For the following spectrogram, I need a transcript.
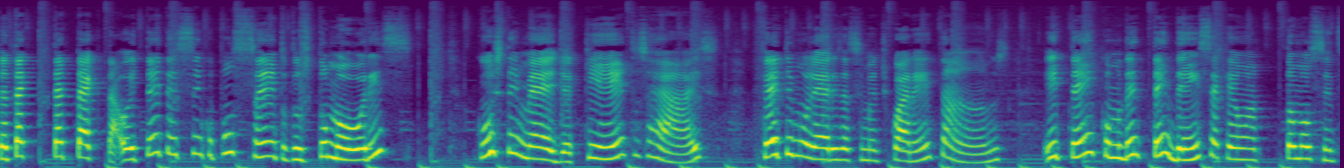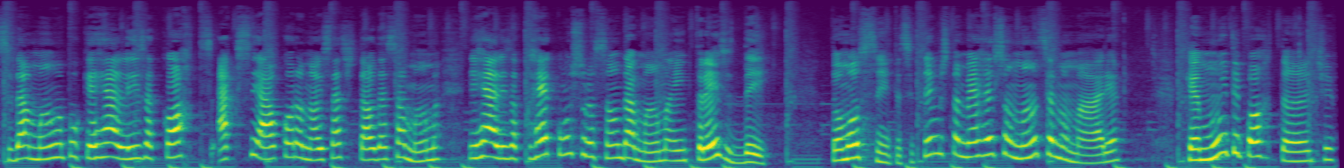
detecta 85% dos tumores, custa em média 500 reais, feito em mulheres acima de 40 anos e tem como tendência que é uma tomossíntese da mama porque realiza corte axial, coronal e sagital dessa mama e realiza reconstrução da mama em 3D. Tomossíntese. Temos também a ressonância mamária, que é muito importante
